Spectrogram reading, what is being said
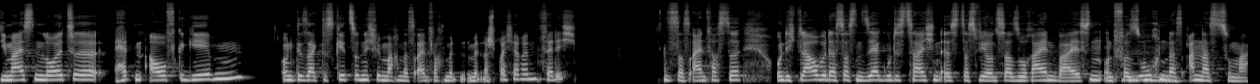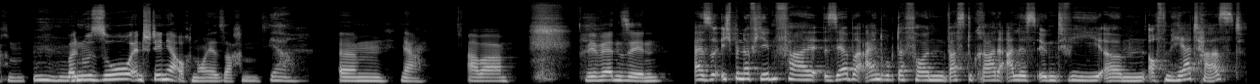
die meisten Leute hätten aufgegeben und gesagt, das geht so nicht, wir machen das einfach mit, mit einer Sprecherin, fertig. Das ist das Einfachste. Und ich glaube, dass das ein sehr gutes Zeichen ist, dass wir uns da so reinbeißen und versuchen, Mhm. das anders zu machen. Mhm. Weil nur so entstehen ja auch neue Sachen. ja. Ähm, ja, aber wir werden sehen. Also ich bin auf jeden Fall sehr beeindruckt davon, was du gerade alles irgendwie ähm, auf dem Herd hast.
